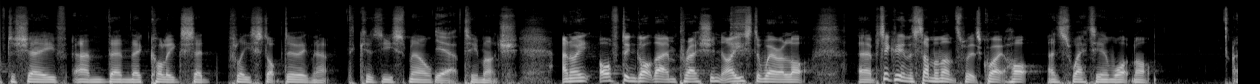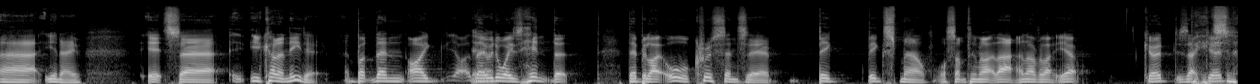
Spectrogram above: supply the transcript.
aftershave, and then their colleagues said, "Please stop doing that because you smell Yeah. too much." And I often got that impression. I used to wear a lot, uh, particularly in the summer months where it's quite hot and sweaty and whatnot. Uh, you know, it's uh, you kind of need it. But then I, they Yeah. would always hint that they'd be like, "Oh, Chris Sensei, big big smell" or something like that, and I'd be like, "Yep, good. Is that Big good?" smell.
